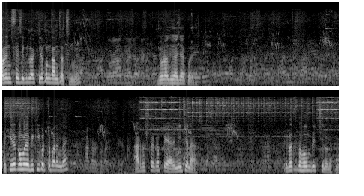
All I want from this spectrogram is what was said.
অরেঞ্জ ফেস এগুলো কীরকম দাম চাচ্ছেন ভাই? জোড়া দুই হাজার করে। কীরকম হলে বিক্রি করতে পারেন ভাই? আঠারোশো টাকা পেয়ার নিচে না? এগুলো তো হোম ব্রিজ ছিল নাকি?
